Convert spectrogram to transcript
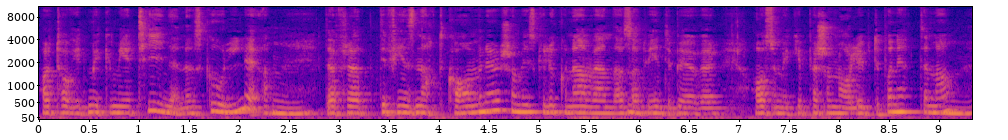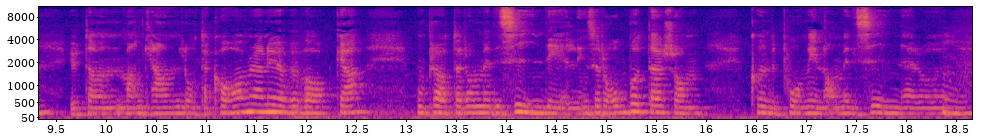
har tagit mycket mer tid än den skulle. Mm. Därför att det finns nattkameror som vi skulle kunna använda så att vi inte behöver ha så mycket personal ute på nätterna. Mm. Utan man kan låta kameran övervaka. Hon pratade om medicindelningsrobotar som kunde påminna om mediciner och Mm.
